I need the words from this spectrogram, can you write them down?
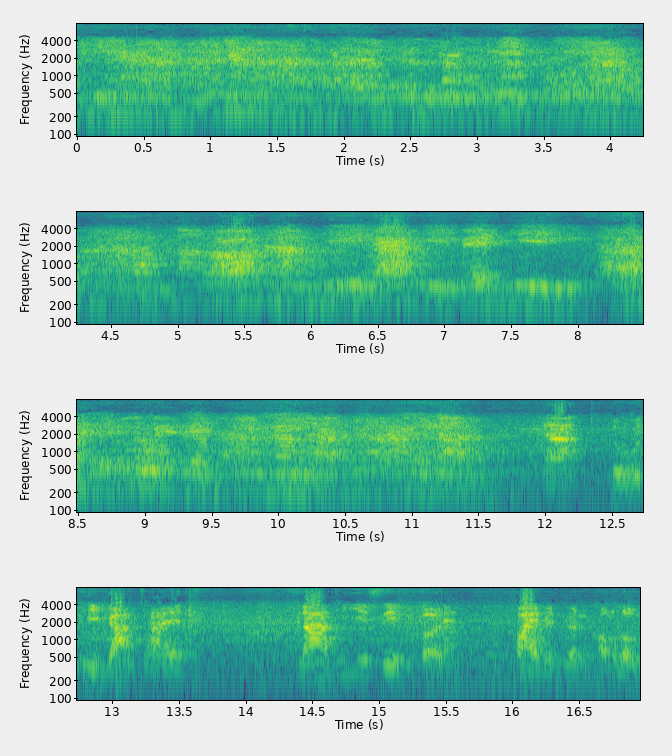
ทินางทินางจับเติมคือ พราะนามทีกาทีเป็นทีสำเร็จรูปเป็นอาทินาอาทินานะดูวิธีการใช้หน้าที่ 20 เปิดไฟเป็นเพื่อนของลม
